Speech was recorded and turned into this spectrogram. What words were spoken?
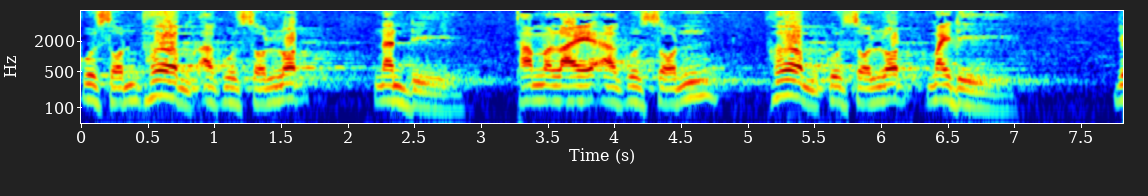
กุศลเพิ่ม อกุศลลดนั่นดีทำอะไรอกุศลเพิ่มกุศลลดไม่ดี โย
